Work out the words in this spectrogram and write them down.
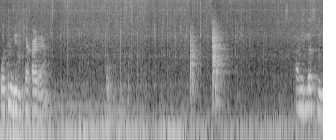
कोथिंबीरच्या काड्या आणि लसूण.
